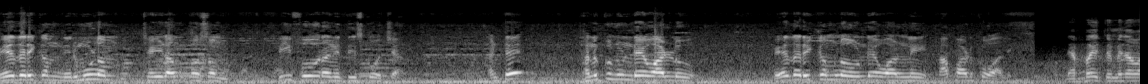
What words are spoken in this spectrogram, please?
పేదరికం నిర్మూలం చేయడం కోసం పీ ఫోర్ అని తీసుకువచ్చారు. అంటే ధనుకులు ఉండేవాళ్ళు పేదరికంలో ఉండే వాళ్ళని కాపాడుకోవాలి. డెబ్బై తొమ్మిదవ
